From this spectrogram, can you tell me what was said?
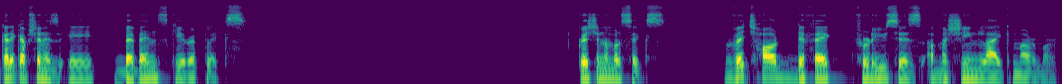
correct option is A. Babinski reflex. Question number 6. Which heart defect produces a machine like murmur?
